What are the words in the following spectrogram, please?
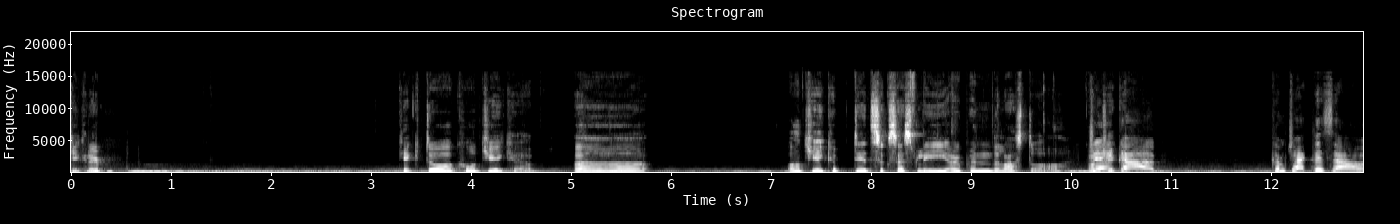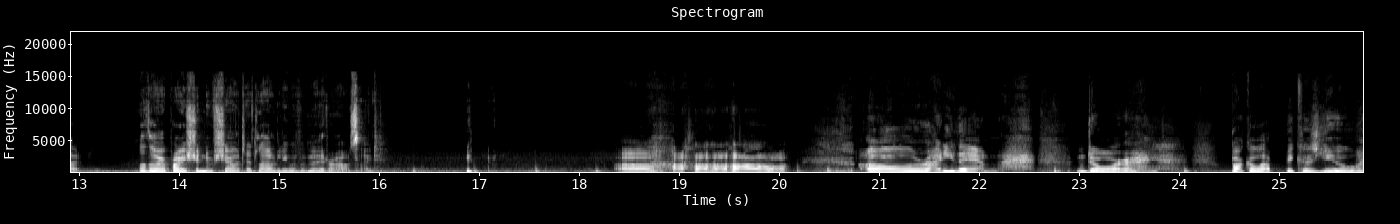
Kick it open. Kick door called Jacob. Uh. Well, Jacob did successfully open the last door. Can't Jacob! Come check this out. Although I probably shouldn't have shouted loudly with a murderer outside. Oh, alrighty then. Door, buckle up because you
